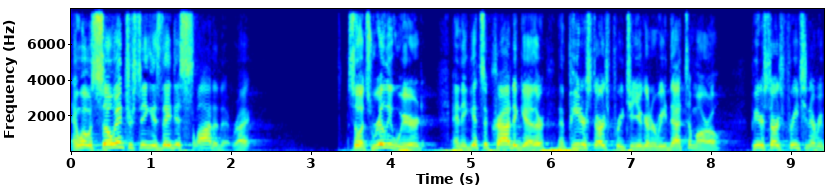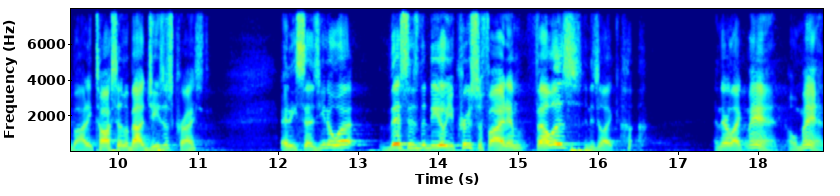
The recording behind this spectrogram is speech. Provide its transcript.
And what was so interesting is they just slotted it, right? So it's really weird, and he gets a crowd together, and Peter starts preaching. You're going to read that tomorrow. Peter starts preaching everybody, talks to them about Jesus Christ. And he says, You know what? This is the deal. You crucified him, fellas. And he's like, huh. And they're like, Man, oh man.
